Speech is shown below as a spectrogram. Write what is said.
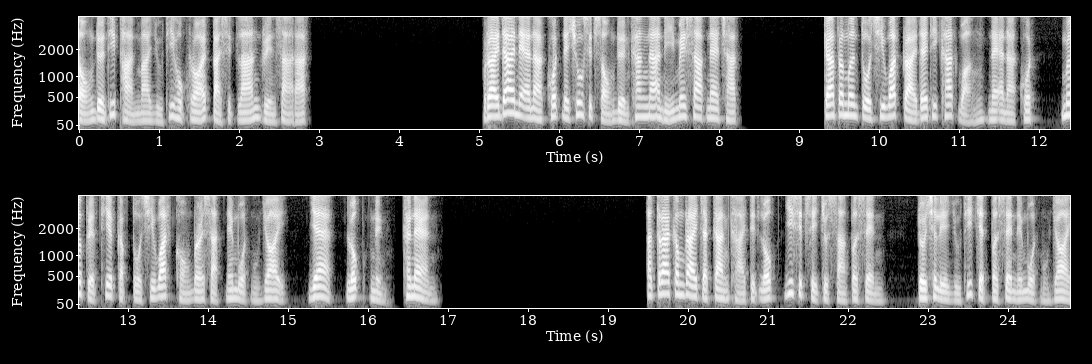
12 เดือนที่ผ่านมาอยู่ที่ 680 ล้านเหรียญสหรัฐ รายได้ในอนาคตในช่วง 12 เดือนข้างหน้านี้ไม่ทราบแน่ชัด การประเมินตัวชี้วัดรายได้ที่คาดหวังในอนาคต เมื่อเปรียบเทียบกับตัวชี้วัดของบริษัทในหมวดหมู่ย่อย แยก ลบ 1 คะแนน อัตรากำไรจากการขายติดลบ 24.3%โดยเฉลี่ยอยู่ที่ 7%ในหมวดหมู่ย่อย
